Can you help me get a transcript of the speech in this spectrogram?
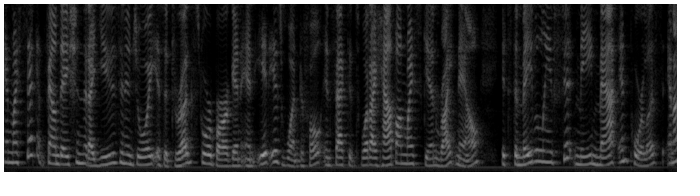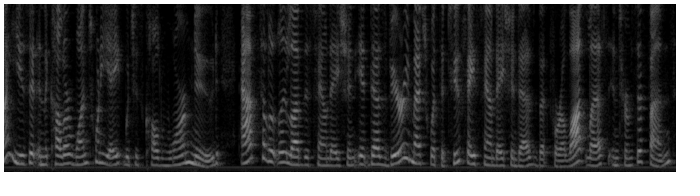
And my second foundation that I use and enjoy is a drugstore bargain, and it is wonderful. In fact, it's what I have on my skin right now. It's the Maybelline Fit Me Matte and Poreless, and I use it in the color 128, which is called Warm Nude. Absolutely love this foundation. It does very much what the Too Faced foundation does, but for a lot less in terms of funds.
